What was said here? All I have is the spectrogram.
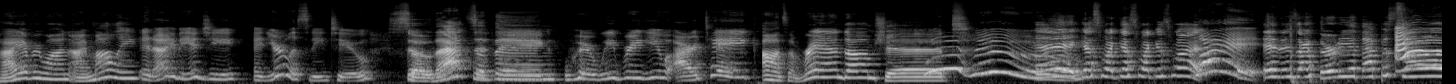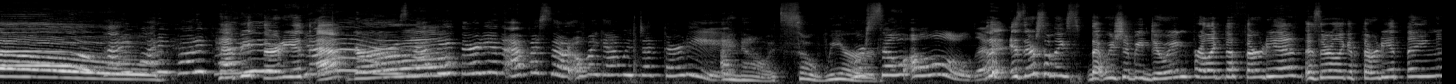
Hi everyone, I'm Molly. And I'm Angie, and you're listening to So That's a Thing. where we bring you our take. On some random shit. Woohoo! Hey, guess what? Guess what? Guess what? what? It is our 30th episode. Oh, potty, potty, potty, Happy 30th Yes, ep, girl. Happy 30th episode. Oh my god, we've done 30. I know, it's so weird. We're so old. Is there something that we should be doing for like the 30th? Is there like a 30th thing?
